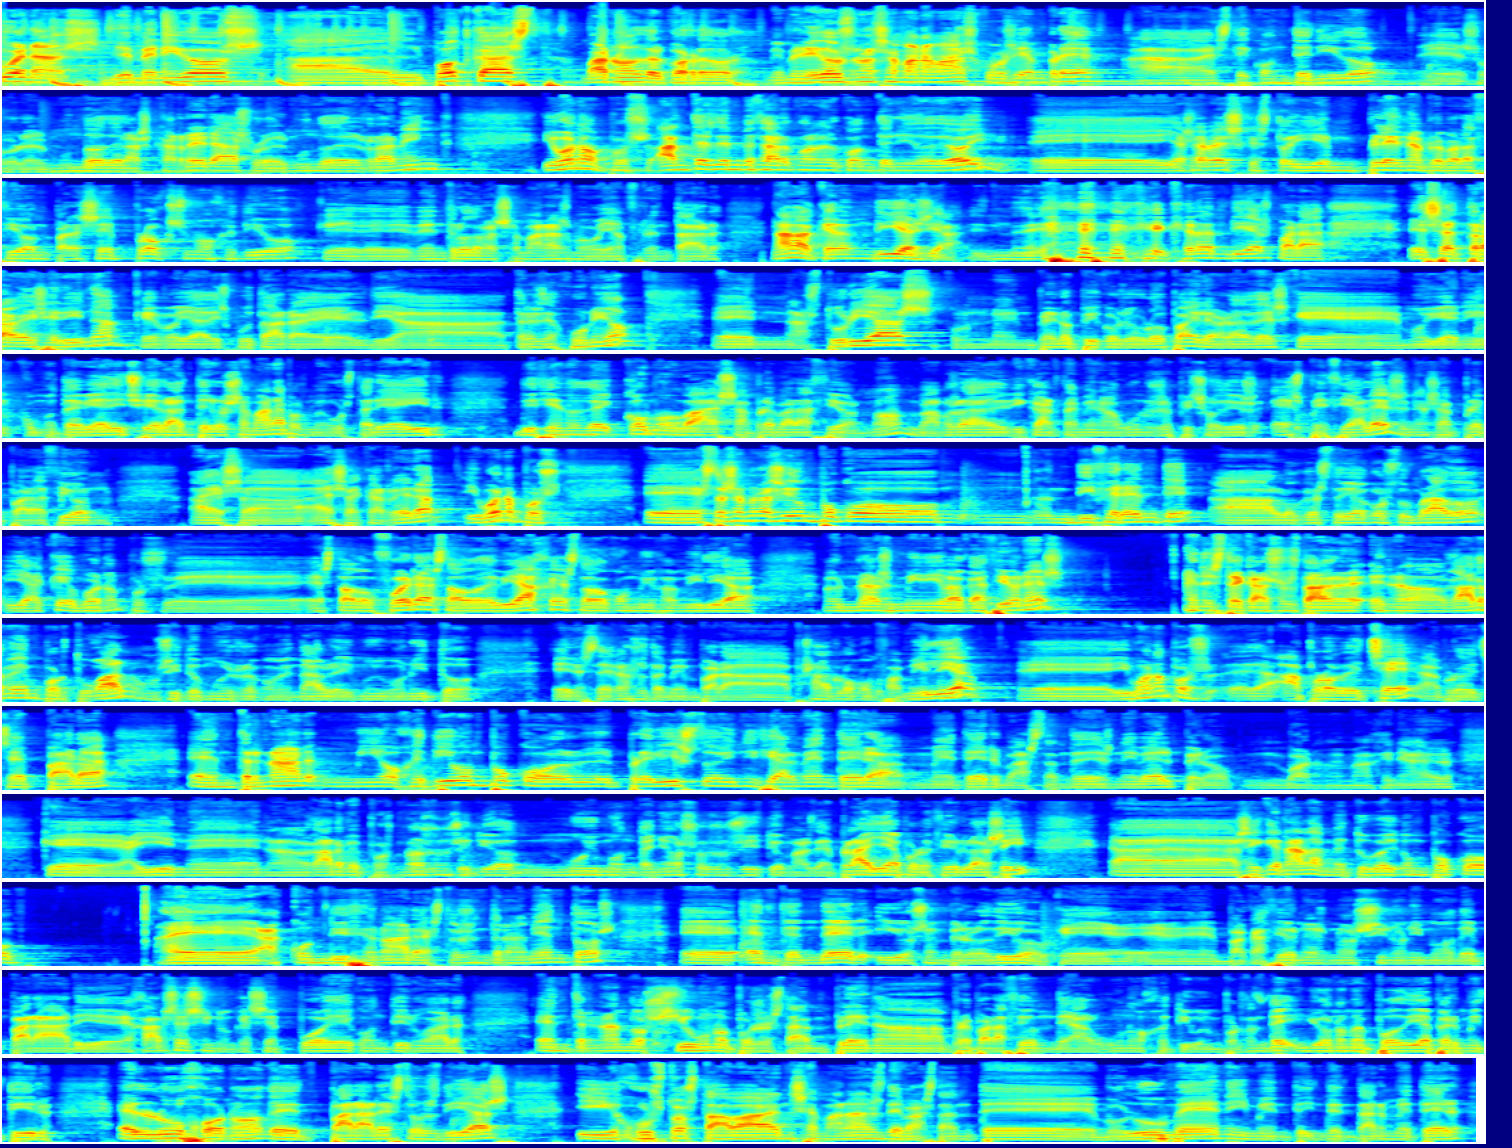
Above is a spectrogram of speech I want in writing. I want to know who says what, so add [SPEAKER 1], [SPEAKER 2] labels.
[SPEAKER 1] Buenas, bienvenidos al podcast Manual del Corredor. Bienvenidos una semana más, como siempre, a este contenido eh, sobre el mundo de las carreras, sobre el mundo del running. Y bueno, pues antes de empezar con el contenido de hoy, eh, ya sabes que estoy en plena preparación para ese próximo objetivo que dentro de unas semanas me voy a enfrentar. Nada, quedan días ya, que quedan días para esa traveserina que voy a disputar el día 3 de junio en Asturias, en pleno picos de Europa y la verdad es que muy bien. Y como te había dicho ya la anterior semana, pues me gustaría ir diciéndote cómo va esa preparación, ¿no? Vamos a dedicar también algunos episodios especiales en esa preparación a esa, a esa carrera. Y bueno, pues eh, esta semana ha sido un poco mm, diferente a lo que estoy acostumbrado, ya que, bueno, pues eh, he estado fuera, he estado de viaje, he estado con mi familia en unas mini vacaciones. En este caso está en el Algarve, en Portugal, un sitio muy recomendable y muy bonito en este caso también para pasarlo con familia. Eh, y bueno, pues eh, aproveché, aproveché para entrenar. Mi objetivo un poco previsto inicialmente era meter bastante desnivel, pero bueno, me imaginar que ahí en, en, Algarve pues no es un sitio muy montañoso, es un sitio más de playa, por decirlo así. Ah, así que nada, me tuve que un poco eh, acondicionar a estos entrenamientos, eh, entender, y yo siempre lo digo, que eh, vacaciones no es sinónimo de parar y de dejarse, sino que se puede continuar entrenando si uno pues está en plena preparación de algún objetivo importante. Yo no me podía permitir el lujo ¿no? de parar estos días y justo estaba en semanas de bastante volumen y intentar meter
